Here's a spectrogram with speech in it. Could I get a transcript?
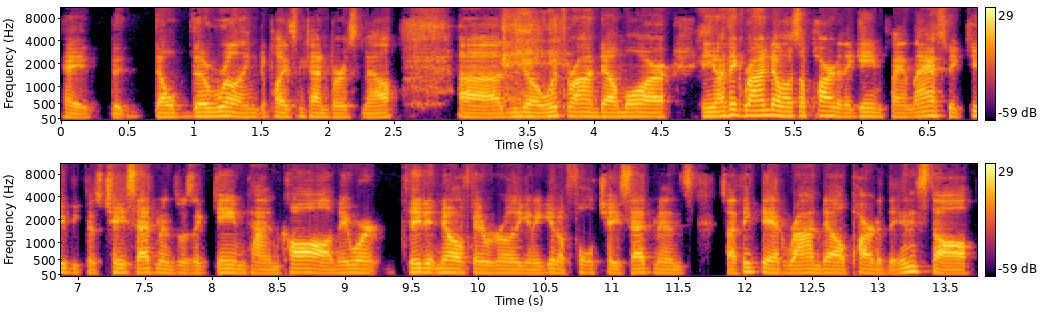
hey, they'll, they're willing to play some 10 personnel, uh, you know, with Rondale Moore. And, you know, I think Rondale was a part of the game plan last week too, because Chase Edmonds was a game time call. They weren't, they didn't know if they were really going to get a full Chase Edmonds. So I think they had Rondale part of the install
